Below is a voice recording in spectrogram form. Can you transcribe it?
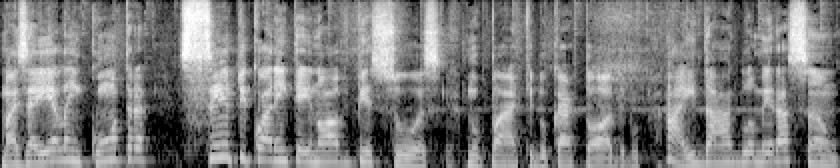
mas aí ela encontra 149 pessoas no parque do cartódromo. Aí dá aglomeração,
